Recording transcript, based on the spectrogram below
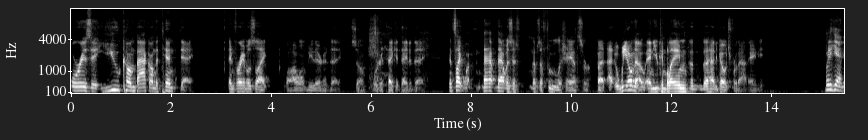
or is it you come back on the tenth day?" And Vrabel's like, "Well, I won't be there today, so we're going to take it day to day." It's like well, that that was a that was a foolish answer, but I, we don't know, and you can blame the, the head coach for that, Amy. But again,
